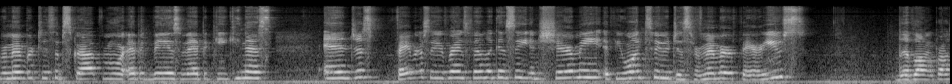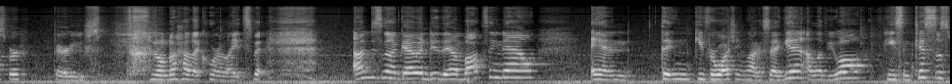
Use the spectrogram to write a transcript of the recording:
Remember to subscribe for more epic videos of epic geekiness. And just favorite so your friends, family can see. And share me if you want to. Just remember, fair use. Live long and prosper. Fair use. I don't know how that correlates, but I'm just going to go and do the unboxing now. And thank you for watching. Like I said again, I love you all. Peace and kisses.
